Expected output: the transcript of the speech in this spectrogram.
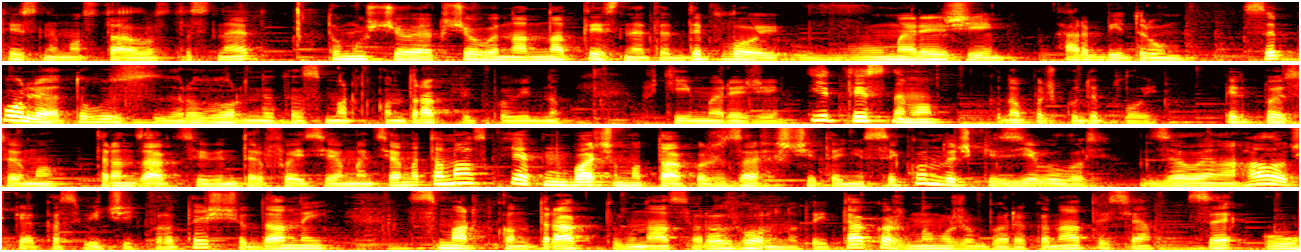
Тиснемо Stylus тому що якщо ви натиснете Deploy в мережі Arbitrum Sepolia, то ви розгорнете смарт-контракт відповідно в тій мережі. І тиснемо кнопочку Deploy. Підписуємо транзакцію в інтерфейсі Amencia Metamask. Як ми бачимо, також за щитані секундочки з'явилась зелена галочка, яка свідчить про те, що даний смарт-контракт в нас розгорнутий. Також ми можемо переконатися це у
